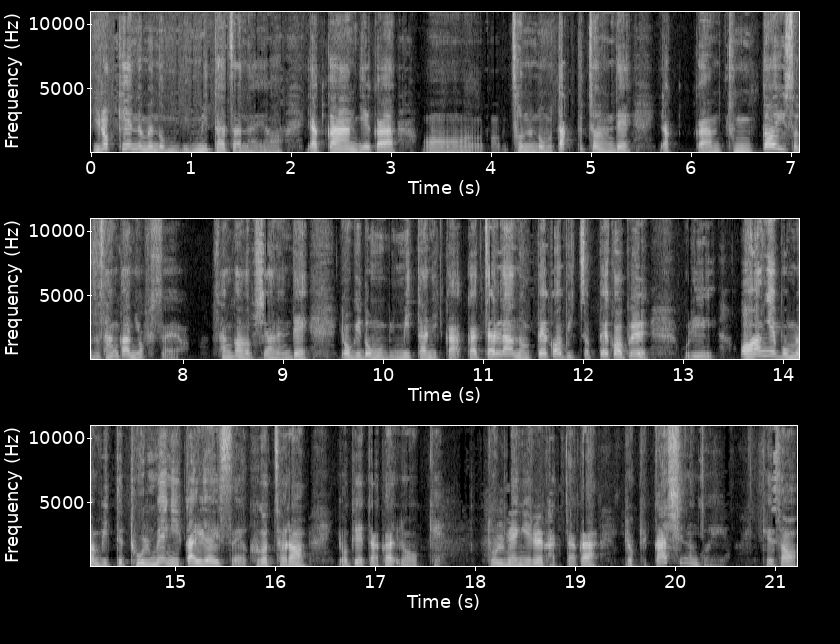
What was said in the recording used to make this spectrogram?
이렇게 해놓으면 너무 밋밋하잖아요. 약간 얘가 어 저는 너무 딱 붙였는데 약간 둥 떠 있어도 상관이 없어요. 상관없이 하는데 여기 너무 밋밋하니까 아까 잘라놓은 백업 있죠? 백업을 우리 어항에 보면 밑에 돌멩이 깔려 있어요. 그것처럼 여기에다가 이렇게 돌멩이를 갖다가 이렇게 까시는 거예요. 그래서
